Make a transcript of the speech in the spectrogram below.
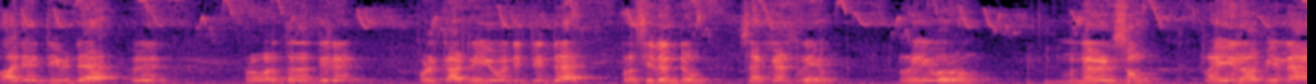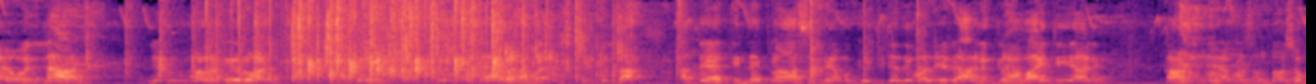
പാലിയേറ്റീവിന്റെ ഒരു പ്രവർത്തനത്തിൽ പുഴക്കാട്ടി യൂണിറ്റിന്റെ പ്രസിഡന്റും സെക്രട്ടറിയും ഡ്രൈവറും നഴ്സും ട്രെയിനർ പിന്നെ എല്ലാം വളണ്ടിയറുമാണ് അത്രയും സേവനം അനുഷ്ഠിക്കുന്ന അദ്ദേഹത്തിന്റെ ക്ലാസ്സിൽ നമുക്ക് കിട്ടിയത് വലിയൊരു അനുഗ്രഹമായിട്ട് ഞാൻ കാണുന്നു. നമ്മൾ സന്തോഷം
